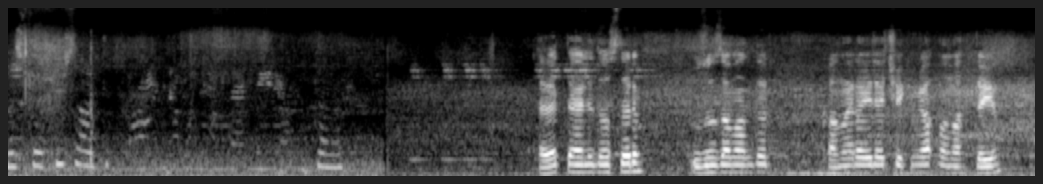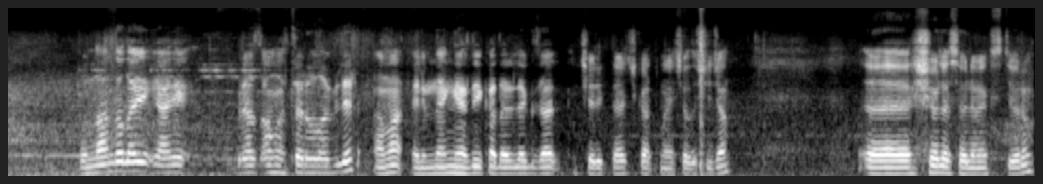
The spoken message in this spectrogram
Nasıl okuysa artık. Tamam. Evet değerli dostlarım. Uzun zamandır kamerayla çekim yapmamaktayım. Bundan dolayı yani biraz amatör olabilir ama elimden geldiği kadarıyla güzel içerikler çıkartmaya çalışacağım. Ee, şöyle söylemek istiyorum.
